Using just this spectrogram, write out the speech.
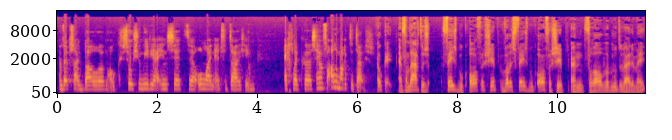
een website bouwen, maar ook social media inzet, eh, online advertising. Eigenlijk eh, zijn we voor alle markten thuis. Oké, en vandaag dus Facebook authorship. Wat is Facebook authorship? En vooral, wat moeten wij ermee?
